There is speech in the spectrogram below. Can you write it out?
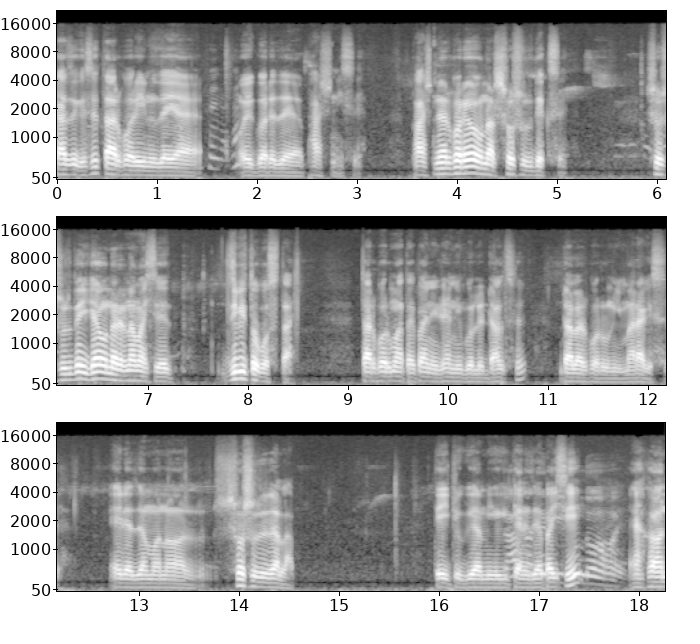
কাজে গেছে, তারপরে ইনু যাইয়া ওই ঘরে যাইয়া ফাঁস নিছে। ফাঁস নেওয়ার পরে ওনার শ্বশুর দেখছে। শ্বশুর দেখে ওনারে নামাইছে জীবিত অবস্থায়। তারপর মাথায় পানি ঢানি বলে ডালছে ডালার পর উনি মারা গেছে। এটা যেমন ওর শ্বশুরের আলাপ। তো এইটুকু আমি ওইখানে যা পাইছি। এখন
